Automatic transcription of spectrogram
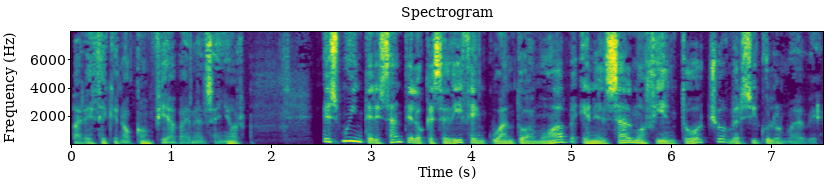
Parece que no confiaba en el Señor. Es muy interesante lo que se dice en cuanto a Moab en el Salmo 108, versículo 9.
